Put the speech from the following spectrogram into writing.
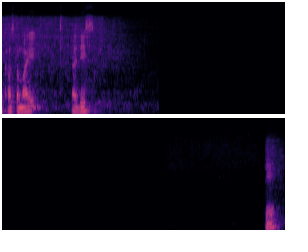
can customize it like this. Okay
